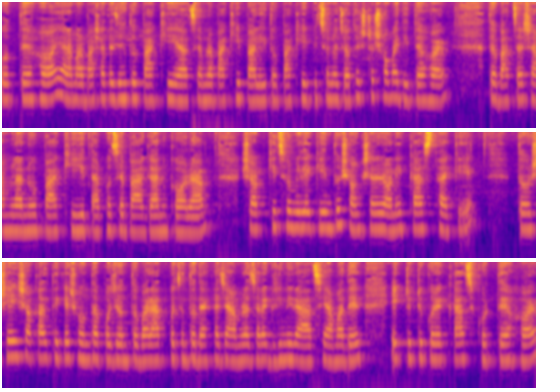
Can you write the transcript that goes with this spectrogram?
করতে হয়। আর আমার বাসাতে যেহেতু পাখি আছে, আমরা পাখি পালি, তো পাখির পিছনে যথেষ্ট সময় দিতে হয়। তো বাচ্চা সামলানো, পাখি, তারপর হচ্ছে বাগান করা সব কিছু মিলে কিন্তু সংসারের অনেক কাজ থাকে। তো সেই সকাল থেকে সন্ধ্যা পর্যন্ত বা রাত পর্যন্ত দেখা যায় আমরা যারা গৃহিণীরা আছে, আমাদের একটু একটু করে কাজ করতে হয়।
